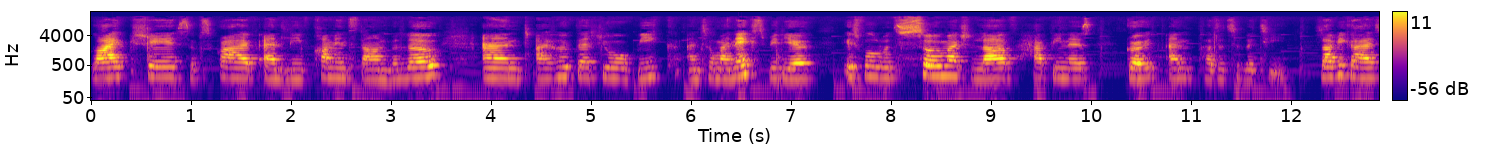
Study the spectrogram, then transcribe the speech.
like, share, subscribe and leave comments down below. And I hope that your week until my next video is filled with so much love, happiness, growth and positivity. Love you guys.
